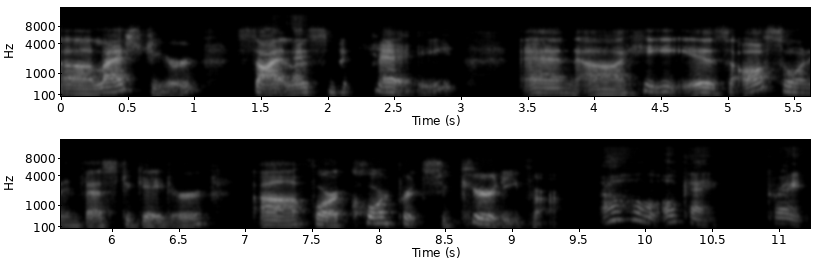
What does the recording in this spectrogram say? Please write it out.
uh, last year, Silas okay. McKay, and uh, he is also an investigator uh, for a corporate security firm. Oh, okay. Great.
